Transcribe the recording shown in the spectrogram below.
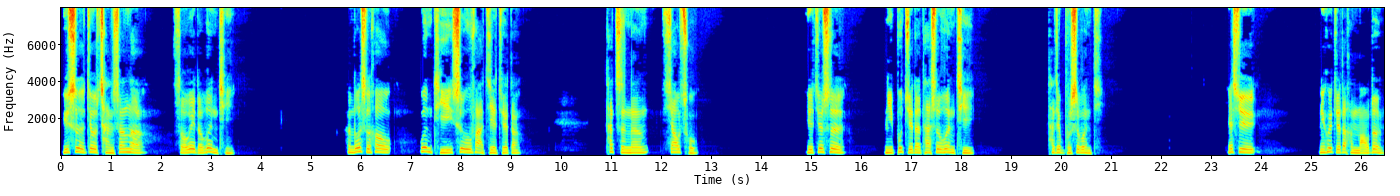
于是就产生了所谓的问题。很多时候，问题是无法解决的。它只能消除，也就是你不觉得它是问题，它就不是问题。也许你会觉得很矛盾，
